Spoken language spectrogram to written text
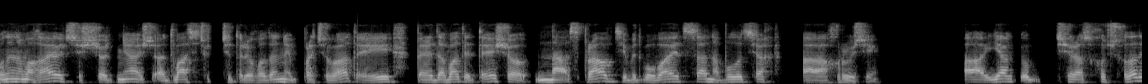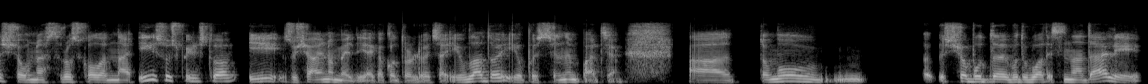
вони намагаються щодня щ- 24 години працювати і передавати те, що насправді відбувається на вулицях а, Грузії. А я ще раз хочу сказати, що у нас розколена і суспільство, і звичайно медіа, яка контролюється і владою, і опозиційним партіям. А, тому що буде відбуватися надалі,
